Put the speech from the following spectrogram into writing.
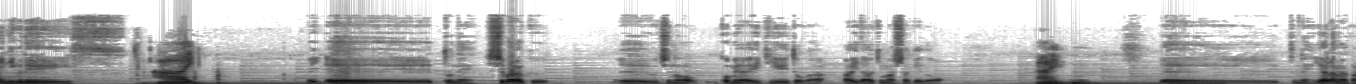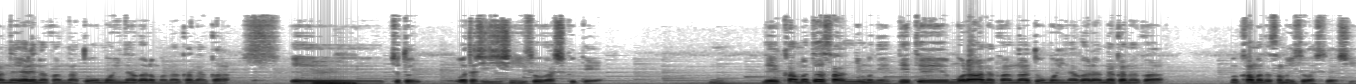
エンディングです。はい。はい、えー、っとね、しばらく、えー、うちのコメア88が間空きましたけど、はい。うん。えー、っとね、やらなあかんな、やれなあかんなと思いながらもなかなか、えーちょっと私自身忙しくて、うん。で、川又さんにもね、出てもらわなあかんなと思いながら、なかなか、まあ、川又さんも忙しそうやし、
